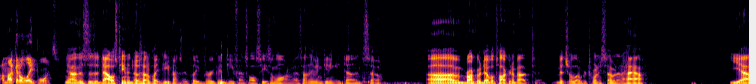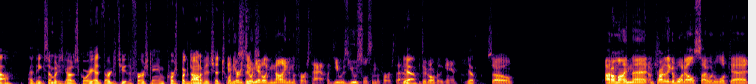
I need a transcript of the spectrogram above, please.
I'm not going to lay points. Yeah, this is a Dallas team that knows how to play defense. They played very good defense all season long. That's how they've been getting it done. So, um, Bronco Devil talking about Mitchell over 27 and a half. Yeah, I think somebody's got to score. He had 32 the first game. Of course, Bogdanovich had He had 32 and he had like nine in the first half. Like he was useless in the first half. Yeah. He took over the game. Yep. So I don't mind that. I'm trying to think of what else I would look at.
